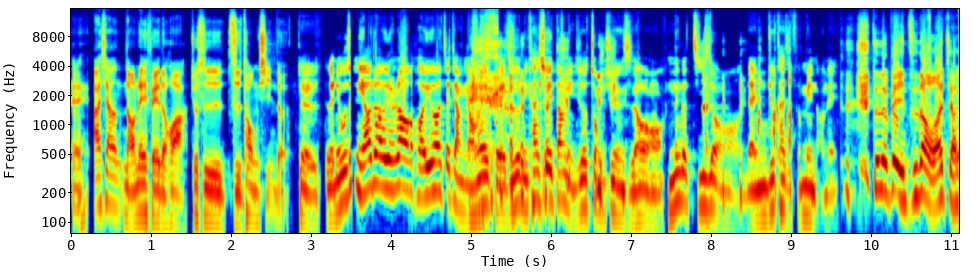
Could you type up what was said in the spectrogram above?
哎，啊，像脑内啡的话，就是止痛型的。对对，我觉得你要绕一绕回又要再讲脑内啡，就是说你看，所以当你就重训的时候哦，你那个肌肉哦，来你就开始分泌脑内。真的被你知道我要讲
